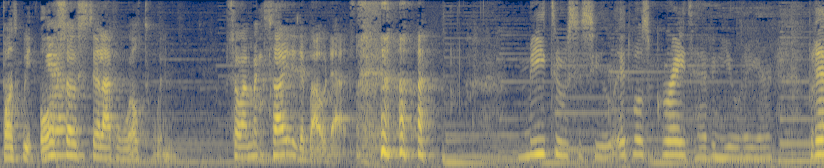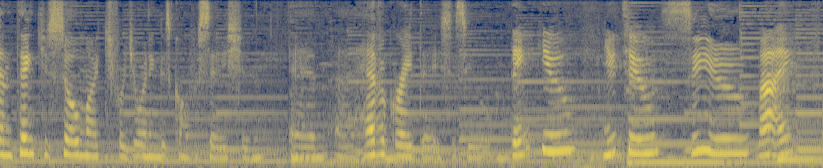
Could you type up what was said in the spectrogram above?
but we also yeah. still have a world to win. So I'm excited about that. Me too, Cecile. It was great having you here. Bren, thank you so much for joining this conversation. And uh, have a great day, Cecile. Thank you. You too. See you. Bye.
